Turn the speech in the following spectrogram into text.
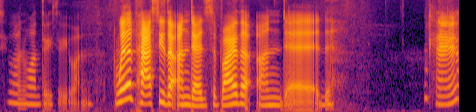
Two one one three three one. I'm gonna pass you the undead, so buy the undead. Okay.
